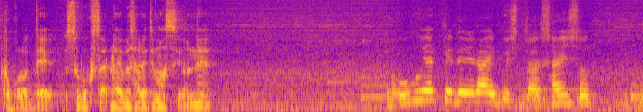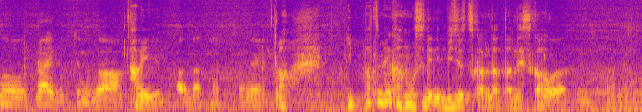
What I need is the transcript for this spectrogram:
ところですごくさライブされてますよね。公でライブした最初のライブっていうのがはい。美術館だったんですよね、あ一発目がもうすでに美術館だったんですか？そうだったんですあのー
